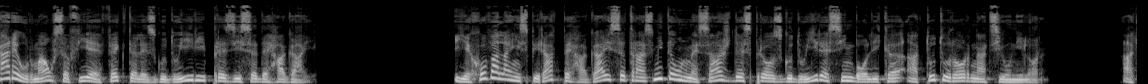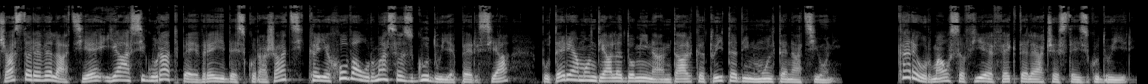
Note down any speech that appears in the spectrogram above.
Care urmau să fie efectele zguduirii prezise de Hagai? Jehova l-a inspirat pe Hagai să transmită un mesaj despre o zguduire simbolică a tuturor națiunilor. Această revelație i-a asigurat pe evreii descurajați că Jehova urma să zguduie Persia, puterea mondială dominantă alcătuită din multe națiuni. Care urmau să fie efectele acestei zguduiri?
